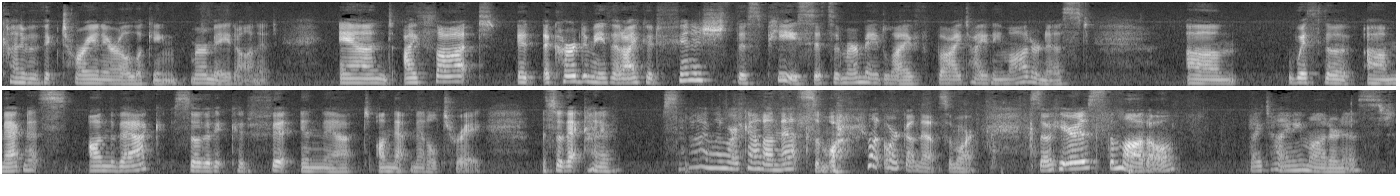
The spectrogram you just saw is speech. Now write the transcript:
kind of a Victorian era looking mermaid on it. And I thought it occurred to me that I could finish this piece. It's a Mermaid Life by Tiny Modernist um, with the um, magnets on the back so that it could fit in that on that metal tray. So that kind of said, oh, I want to work out on that some more. I want to work on that some more. So here is the model by Tiny Modernist.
